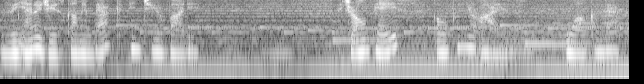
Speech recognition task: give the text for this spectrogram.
The energy is coming back into your body. At your own pace, open your eyes. Welcome back.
